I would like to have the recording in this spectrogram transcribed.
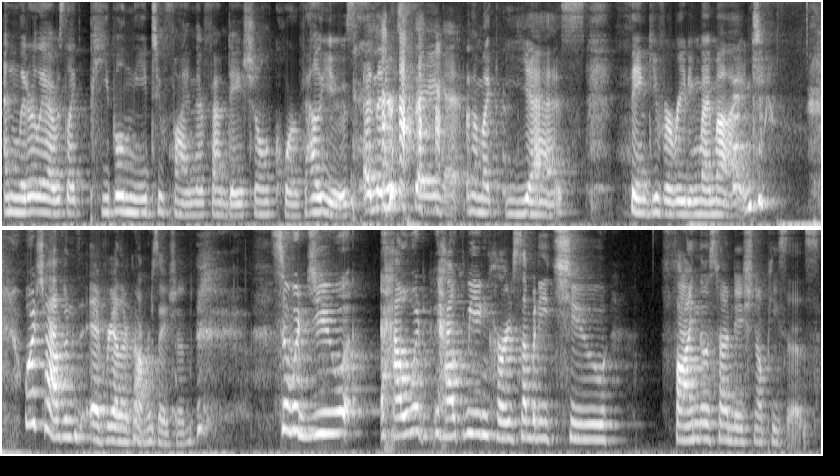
and literally I was like, people need to find their foundational core values, and then you're saying it, and I'm like, yes, thank you for reading my mind. which happens every other conversation. So would you how would how can we encourage somebody to find those foundational pieces?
